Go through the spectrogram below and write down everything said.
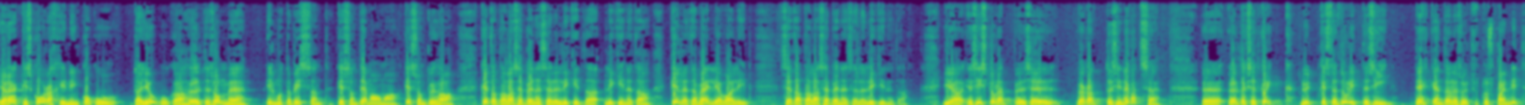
ja rääkis Korahi ning kogu ta jõuguga, öeldes homme ilmutab issand, kes on tema oma, kes on püha, keda ta laseb enesele ligida, ligineda, kelle ta välja valib, seda ta laseb enesele ligineda. Ja, ja siis tuleb see väga tõsine katse. Öeldakse, et kõik, nüüd, kes te tulite siin, tehke endale suitsutuspannid,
